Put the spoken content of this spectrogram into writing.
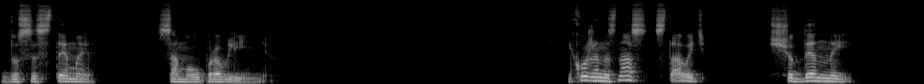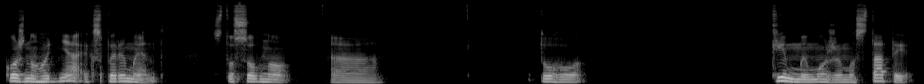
до системи самоуправління. І кожен із нас ставить щоденний кожного дня експеримент стосовно а, того, ким ми можемо стати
